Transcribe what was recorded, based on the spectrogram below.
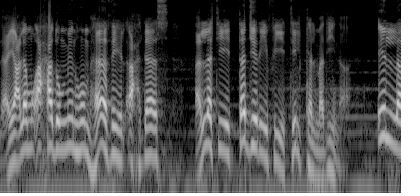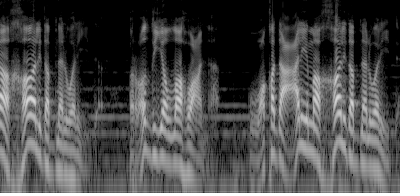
لا يعلم أحد منهم هذه الأحداث التي تجري في تلك المدينة. إلا خالد بن الوليد رضي الله عنه. وقد علم خالد بن الوليد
